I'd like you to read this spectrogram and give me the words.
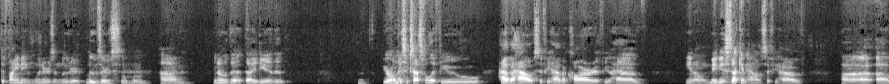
defining winners and looter, losers. Mm-hmm. Um, you know, the, the idea that you're only successful if you have a house, if you have a car, if you have, you know, maybe a second house, if you have uh, a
